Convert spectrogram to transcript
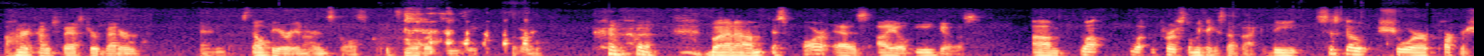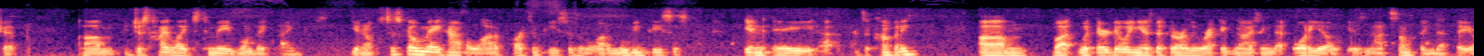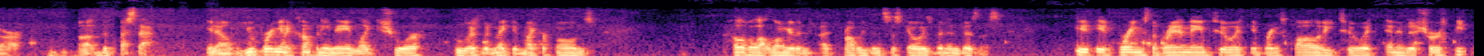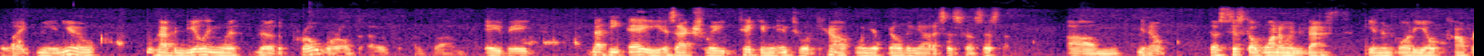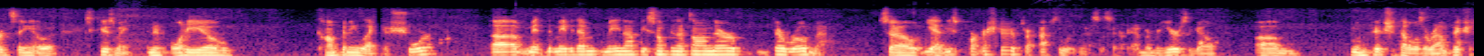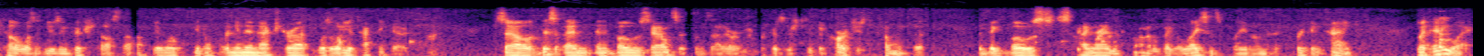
a uh, hundred times faster, better, and stealthier in our installs. It's never easy. Sorry. but um, as far as IOE goes, um, well, first let me take a step back. The Cisco Shure partnership um, just highlights to me one big thing. You know, Cisco may have a lot of parts and pieces and a lot of moving pieces, in a uh, as a company. Um, but what they're doing is they're thoroughly recognizing that audio is not something that they are uh, the best at. You know, you bring in a company name like Shure, who has been making microphones a hell of a lot longer than uh, probably than Cisco has been in business. It, it, brings the brand name to it, it brings quality to it, and it assures people like me and you, who have been dealing with the, the pro world of, of um, AV, that the A is actually taken into account when you're building out a Cisco system. Um, you know, does Cisco want to invest in an audio conferencing, or excuse me, in an audio company like Shure? Uh, maybe that may not be something that's on their their roadmap. So yeah, these partnerships are absolutely necessary. I remember years ago um, when Picturetel was around. Picturetel wasn't using Picturetel stuff. They were you know bringing in extra. It was Audio Technica so this and, and Bose sound systems that I remember because their stupid carts used to come with the, the big Bose sign right in the front. It looked like a license plate on the freaking tank. But anyway,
